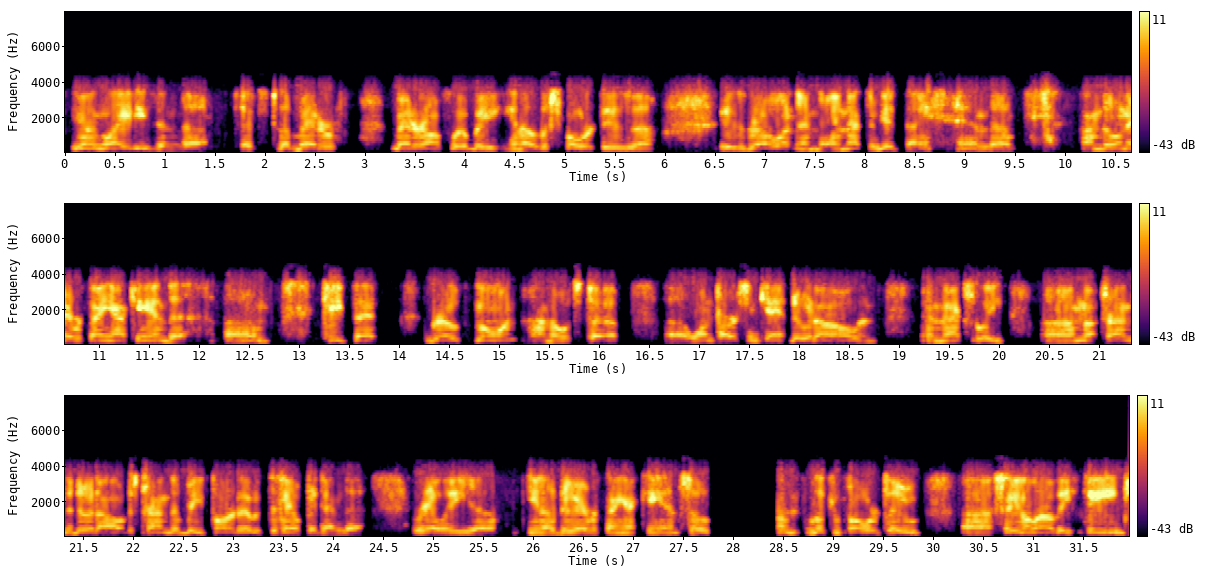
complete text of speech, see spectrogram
young ladies, and uh, it's the better better off we'll be. You know, the sport is uh, is growing, and and that's a good thing. And uh, I'm doing everything I can to um, keep that growth going. I know it's tough. Uh, one person can't do it all, and and actually, uh, I'm not trying to do it all. Just trying to be part of it to help it, and uh, really, uh, you know, do everything I can. So. I'm looking forward to uh, seeing a lot of these teams,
